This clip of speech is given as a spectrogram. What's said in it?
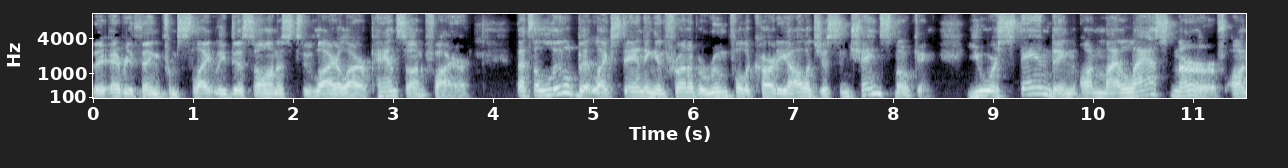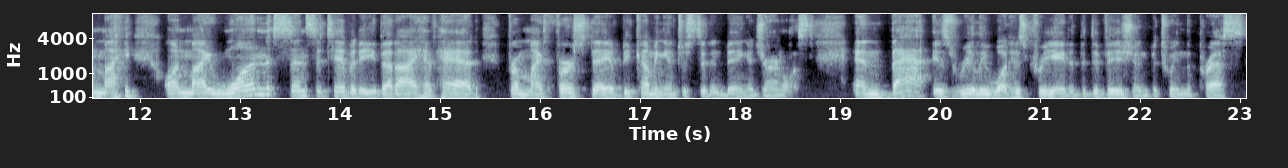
everything from slightly dishonest to liar, liar, pants on fire. That's a little bit like standing in front of a room full of cardiologists and chain smoking. You are standing on my last nerve, on my, on my one sensitivity that I have had from my first day of becoming interested in being a journalist. And that is really what has created the division between the press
